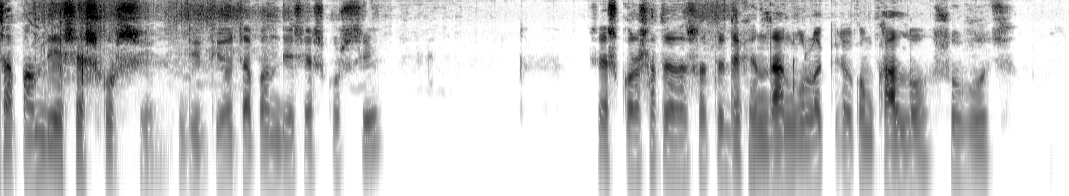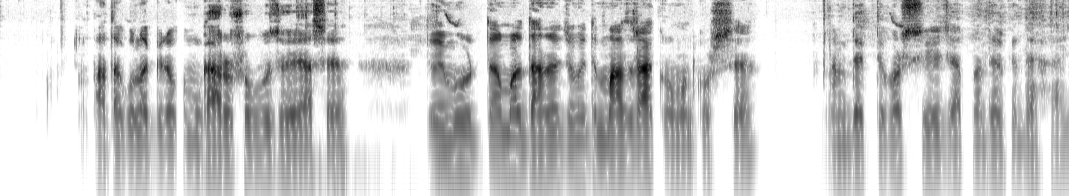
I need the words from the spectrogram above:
চাপান দিয়ে শেষ করছি। দ্বিতীয় চাপান দিয়ে শেষ করছি। শেষ করার সাথে সাথে দেখেন ধানগুলো কীরকম কালো, সবুজ। পাতাগুলা কীরকম গাঢ় সবুজ হয়ে আছে। তো এই মুহূর্তে আমার ধানের জমিতে মাজরা আক্রমণ করছে। আমি দেখতে পাচ্ছি যে আপনাদেরকে দেখাই।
